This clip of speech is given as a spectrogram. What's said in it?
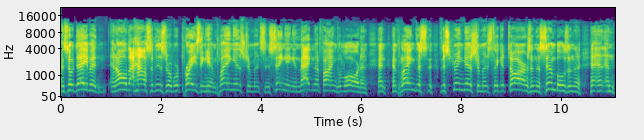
And so David and all the house of Israel were praising him, playing instruments and singing and magnifying the Lord and, and, and playing the, the stringed instruments, the guitars and the cymbals and the, and, and,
